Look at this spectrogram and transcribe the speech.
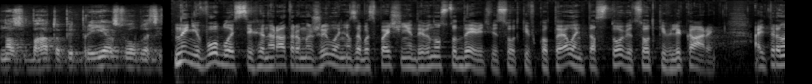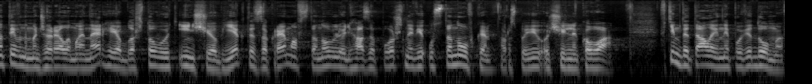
у нас багато підприємств в області. Нині в області генераторами живлення забезпечені 99% котелень та 100% лікарень. Альтернативними джерелами енергії облаштовують інші об'єкти, зокрема встановлюють газопоршневі установки, розповів очільник ОВА. Втім, деталей не повідомив.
